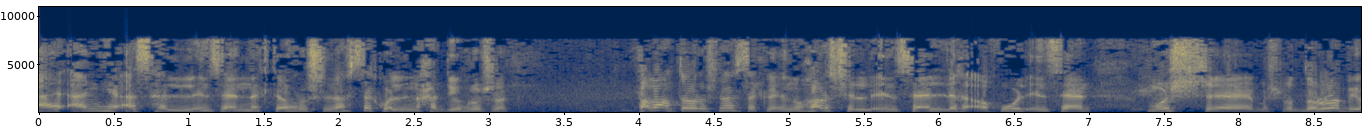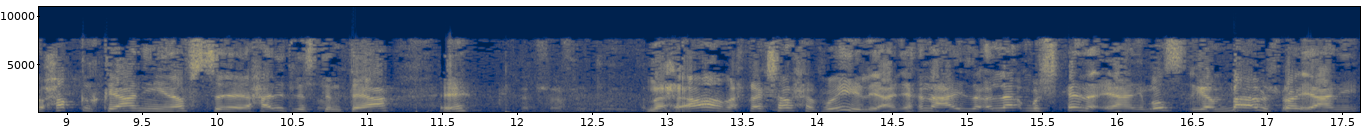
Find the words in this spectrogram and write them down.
انهي اسهل للإنسان انك تهرش لنفسك ولا إن حد يهرش لك؟ طبعا تهرش نفسك لأنه هرش الإنسان لأخوه الإنسان مش مش بالضرورة بيحقق يعني نفس حالة الاستمتاع. إيه؟ مح... آه محتاج شرح طويل يعني. أنا عايز أقول لا مش هنا يعني. بص جنبها بشوية يعني.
